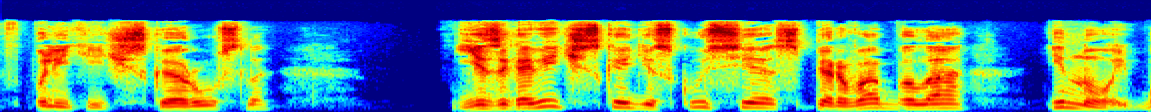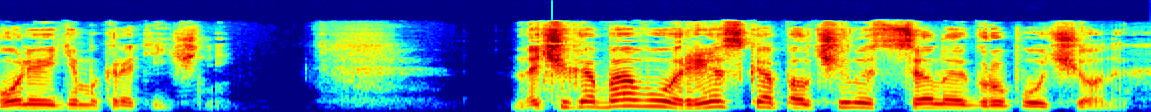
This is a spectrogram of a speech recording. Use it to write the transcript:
в политическое русло. Языковедческая дискуссия сперва была иной, более демократичной. На Чикабаву резко ополчилась целая группа ученых.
